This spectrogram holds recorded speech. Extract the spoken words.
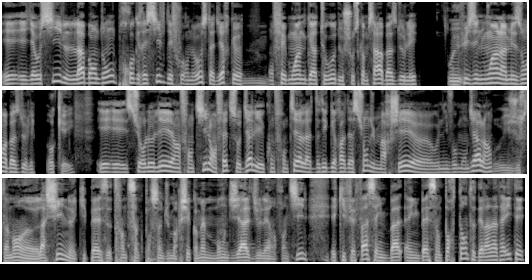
et il y a aussi l'abandon progressif des fourneaux, c'est-à-dire que Mm. on fait moins de gâteaux, de choses comme ça à base de lait. On Oui. cuisine moins la maison à base de lait. Ok. Et, et sur le lait infantile, en fait, Sodial est confronté à la dégradation du marché euh, au niveau mondial. Hein. Oui, justement, euh, la Chine qui pèse 35% du marché quand même mondial du lait infantile et qui fait face à une, ba- à une baisse importante de la natalité.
